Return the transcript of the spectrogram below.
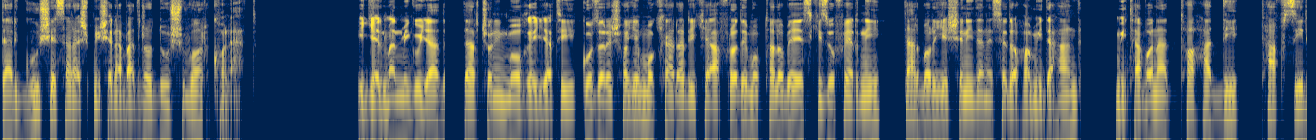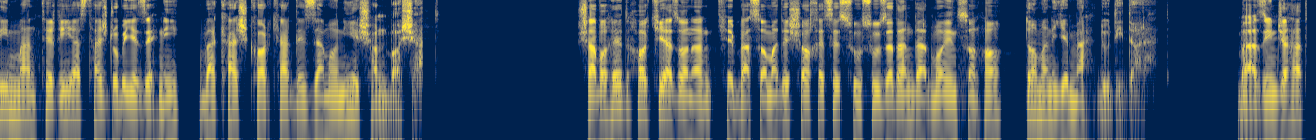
در گوش سرش میشنود را دشوار کند. ایگلمن می‌گوید در چنین موقعیتی گزارش های مکرری که افراد مبتلا به اسکیزوفرنی درباره شنیدن صداها می‌دهند می‌تواند تا حدی تفسیری منطقی از تجربه ذهنی و کشکار کرده زمانیشان باشد. شواهد حاکی از آنند که بسامد شاخص سوسو زدن در ما انسانها دامنه محدودی دارد. و از این جهت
